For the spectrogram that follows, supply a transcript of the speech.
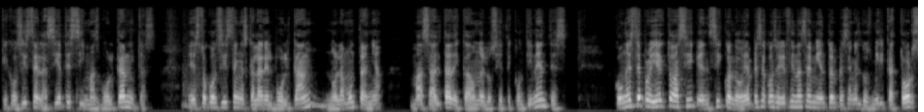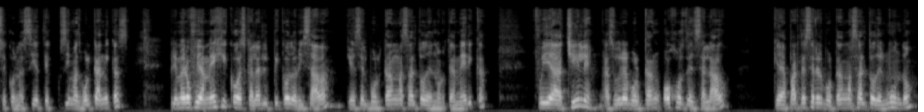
que consiste en las siete cimas volcánicas. Esto consiste en escalar el volcán, no la montaña, más alta de cada uno de los siete continentes. Con este proyecto así, en sí, cuando ya empecé a conseguir financiamiento, empecé en el 2014 con las siete cimas volcánicas. Primero fui a México a escalar el pico de Orizaba, que es el volcán más alto de Norteamérica. Fui a Chile a subir el volcán Ojos del Salado, que aparte de ser el volcán más alto del mundo,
